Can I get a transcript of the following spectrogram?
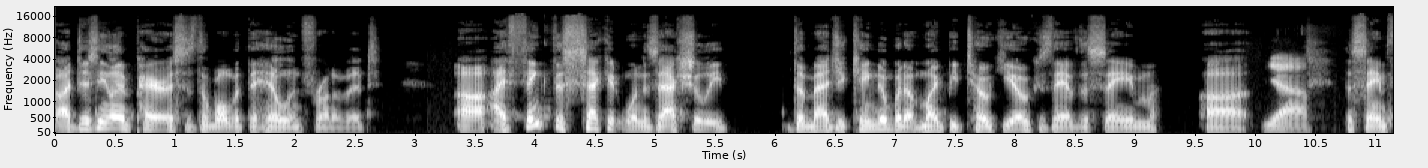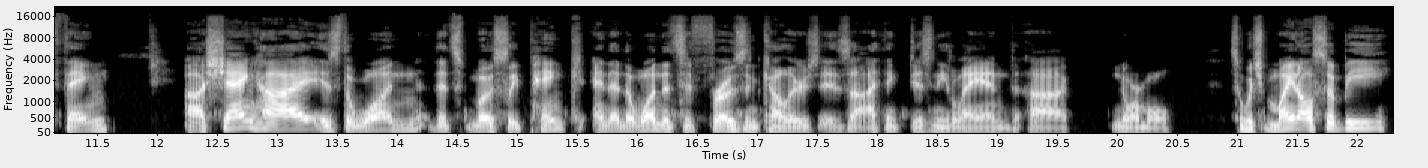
uh, Disneyland Paris is the one with the hill in front of it. Uh, I think the second one is actually the Magic Kingdom, but it might be Tokyo because they have the same uh, Yeah. the same thing. Uh, Shanghai is the one that's mostly pink, and then the one that's in frozen colors is, uh, I think, Disneyland uh, normal. So, which might also be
